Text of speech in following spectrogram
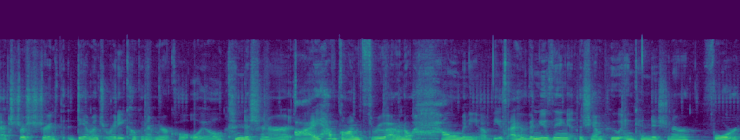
extra strength damage ready coconut miracle oil conditioner. I have gone through, I don't know how many of these. I have been using the shampoo and conditioner for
